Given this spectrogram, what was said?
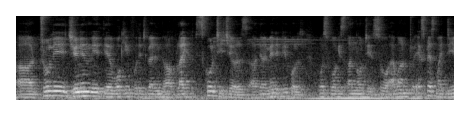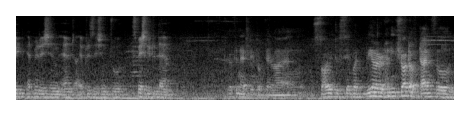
uh, truly, genuinely, they are working for the development of like school teachers. Uh, there are many people whose work is unnoticed. So I want to express my deep admiration and appreciation to, especially to them. Definitely, Dr. And sorry to say, but we are running short of time. So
